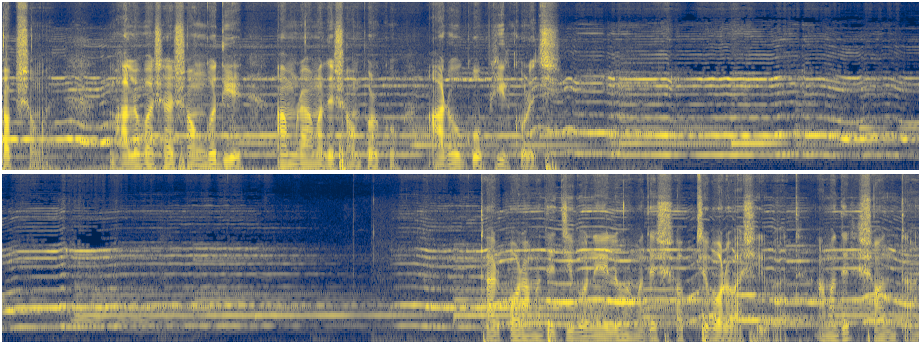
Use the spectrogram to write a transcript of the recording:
সব সময়। ভালোবাসার সঙ্গ দিয়ে আমরা আমাদের সম্পর্ক আরও গভীর করেছি। তারপর আমাদের জীবনে এলো আমাদের সবচেয়ে বড় আশীর্বাদ, আমাদের সন্তান।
